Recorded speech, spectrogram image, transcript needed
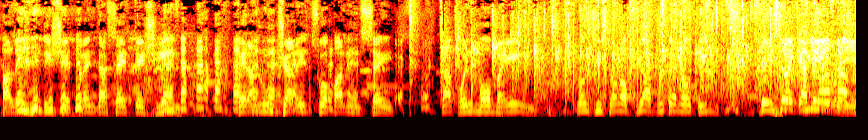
alle 11.37 per annunciare il suo palinsesto. Da quel momento non si sono più avute notizie. Dei suoi capelli,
